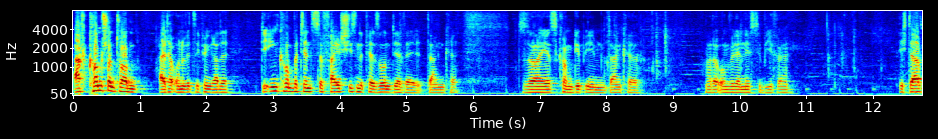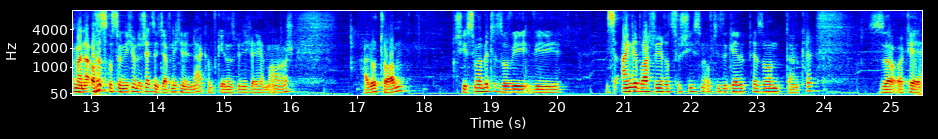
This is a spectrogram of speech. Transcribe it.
ach komm schon, Torben. Alter, ohne Witz, ich bin gerade die inkompetenteste pfeilschießende Person der Welt. Danke. So, jetzt komm, gib ihm. Danke. Ah, da oben will der nächste Beef, ey. Ich darf meine Ausrüstung nicht unterschätzen. Ich darf nicht in den Nahkampf gehen, sonst bin ich gleich am Arsch. Hallo, Torben. Schieß mal bitte, so wie, wie es angebracht wäre zu schießen auf diese gelbe Person. Danke. So, okay.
